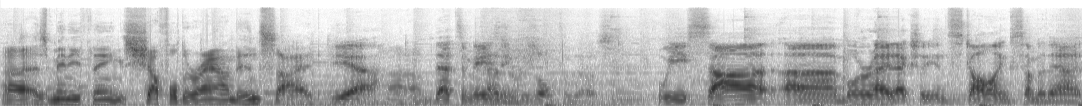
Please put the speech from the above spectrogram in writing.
uh, as many things shuffled around inside. Yeah, um, that's amazing. As a result of those. We saw uh, MORryde actually installing some of that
